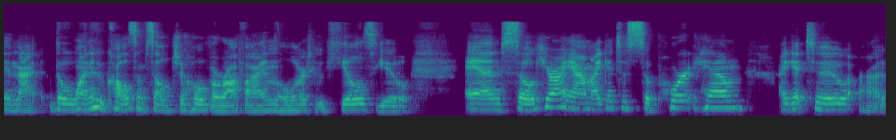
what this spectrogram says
in that the one who calls himself Jehovah Rapha, I am the Lord who heals you. And so here I am. I get to support him. I get to uh,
